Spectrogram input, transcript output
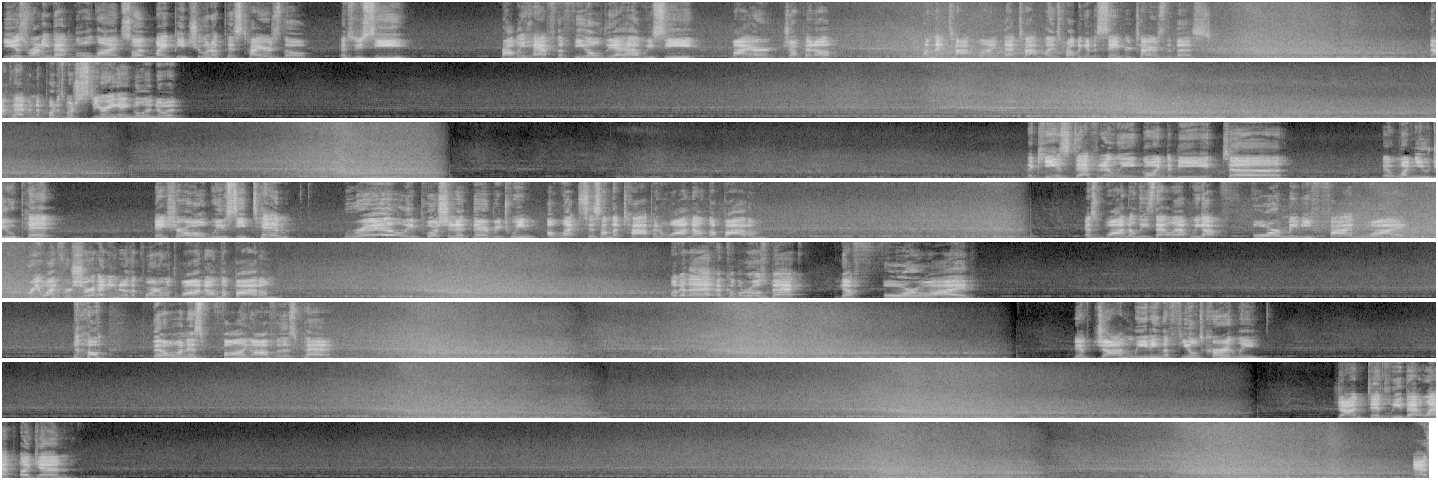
He is running that low line, so it might be chewing up his tires, though. As we see probably half the field. Yeah, we see Meyer jumping up on that top line. That top line is probably going to save your tires the best. Not having to put as much steering angle into it. Key is definitely going to be to when you do pit, make sure. Oh, we see Tim really pushing it there between Alexis on the top and Wanda on the bottom. As Wanda leads that lap, we got four, maybe five wide. Three wide for sure heading into the corner with Wanda on the bottom. Look at that. A couple rows back, we got four wide. No, one is falling off of this pack. We have John leading the field currently. John did lead that lap again.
